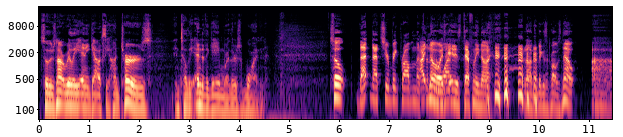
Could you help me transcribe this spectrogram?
So, there's not really any Galaxy Hunters until the end of the game where there's one. So, that that's your big problem. That's I know it, it is definitely not not the biggest of problems. Now, uh,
